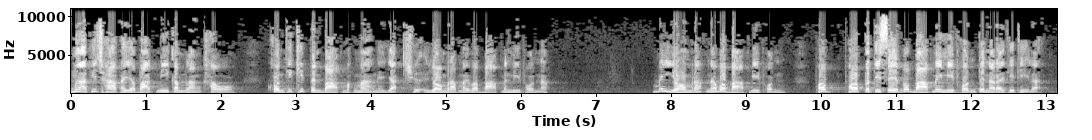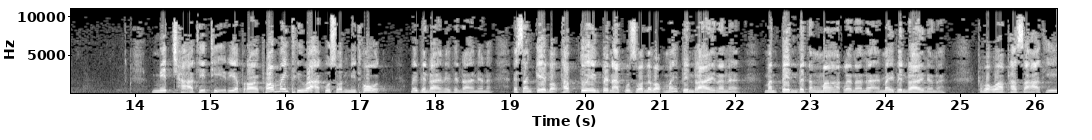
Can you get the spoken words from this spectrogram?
เมื่ออภิชาพยาบาทมีกำลังเข้า คนที่คิดเป็นบาปมากๆเนี่ยอยากเชื่อยอมรับไหมว่าบาปมันมีผลอะไม่ยอมรับนะว่าบาปมีผล เพราะพอปฏิเสธว่าบาปไม่มีผลเป็นอะไรทิฏฐิละ มิจฉาทิฐิเรียบร้อย เพราะไม่ถือว่าอากุศลมีโทษ ไม่เป็นไรไม่เป็นไรเนี่ยนะไอ้สังเกตบอกถ้าตัวเองเป็นอกุศลแล้วบอกไม่เป็นไรนั่นแหละมันเป็นไปตั้งมากแล้วนะนะไอ้ไม่เป็นไรเนี่ยนะเขาบอกว่าภาษาที่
